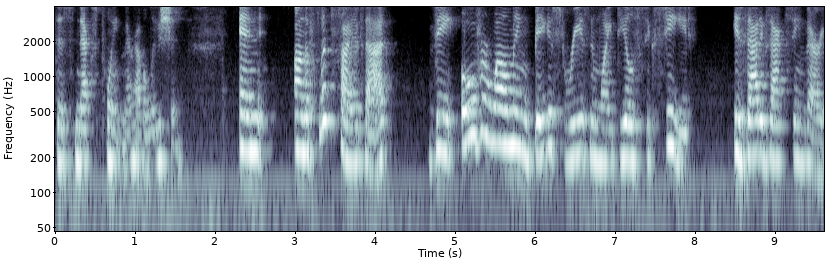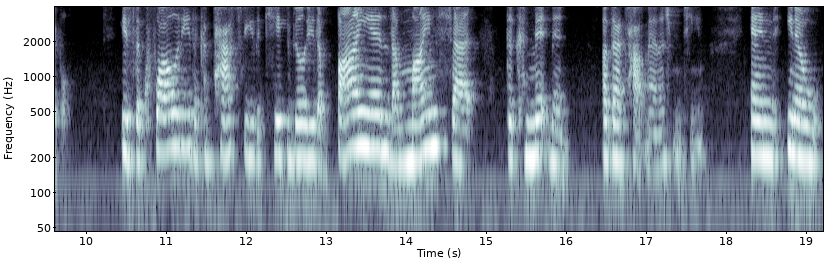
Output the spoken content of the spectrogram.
this next point in their evolution? And on the flip side of that, the overwhelming biggest reason why deals succeed is that exact same variable is the quality the capacity the capability the buy-in the mindset the commitment of that top management team and you know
